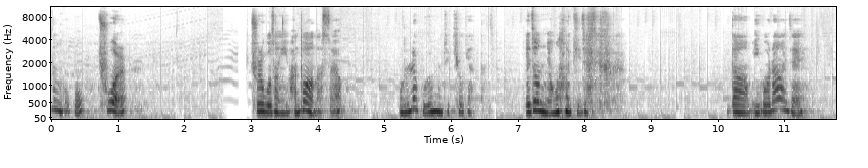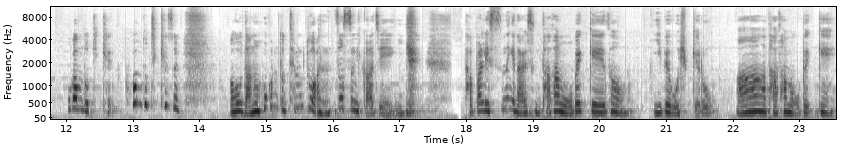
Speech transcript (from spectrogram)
하는 거고 주얼 주얼 보상이 반토막 났어요? 원래 뭐였는지 기억이 안 나지. 예전 영상 디젤 되고. 그다음 이거랑 이제 호감도 티켓. 호감도 티켓을 어우 나는 호감도 템도 안 썼으니까 아직 이게 다 빨리 쓰는 게 나았으면 다 사면 500개에서 250개로. 아 다 사면 500개.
